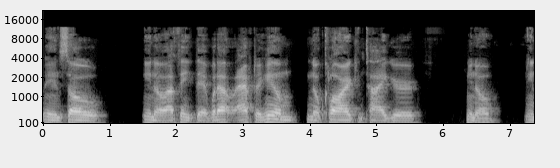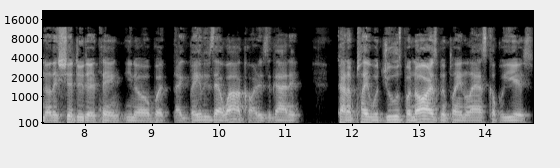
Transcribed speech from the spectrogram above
And so, you know, I think that without after him, you know, Clark and Tyger, you know, you know, they should do their thing, you know, but like Bailey's that wild card. He's the guy that kind of played what Jules Bernard has been playing the last couple years.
